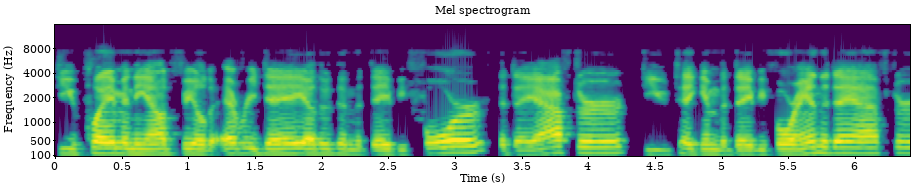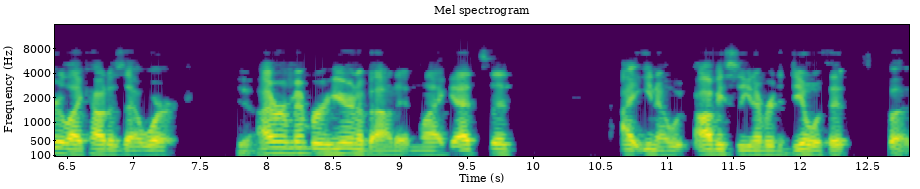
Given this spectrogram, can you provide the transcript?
Do you play him in the outfield every day other than the day before, the day after? Do you take him the day before and the day after? Like, how does that work? Yeah. I remember hearing about it and like that's the, I you know obviously you never had to deal with it, but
